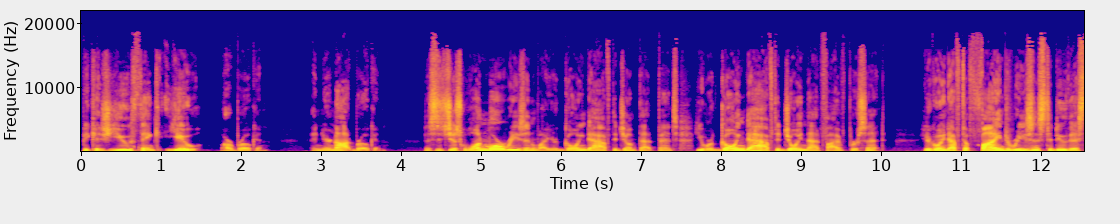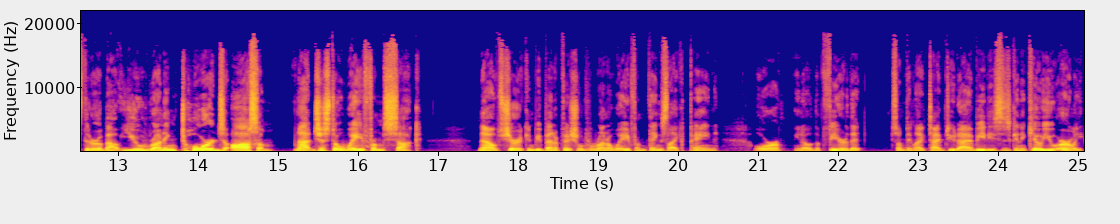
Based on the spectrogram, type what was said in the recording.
because you think you are broken and you're not broken. This is just one more reason why you're going to have to jump that fence. You are going to have to join that 5%. You're going to have to find reasons to do this that are about you running towards awesome, not just away from suck. Now, sure, it can be beneficial to run away from things like pain or, you know, the fear that Something like type 2 diabetes is going to kill you early.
